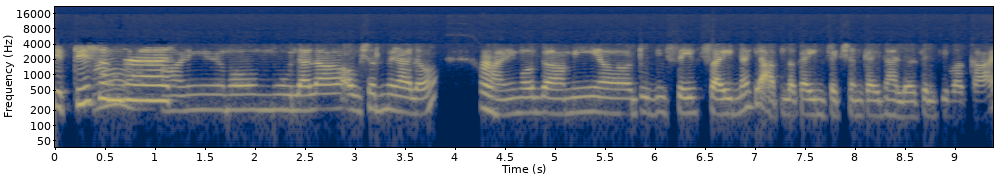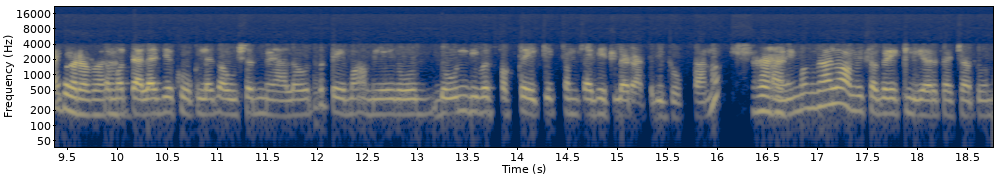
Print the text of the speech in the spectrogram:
किती. सुंदर. आणि मग मुलाला औषध मिळालं. आणि मग आम्ही टू बी सेफ साईड ना की आतलं काही इन्फेक्शन काही झालं असेल किंवा काय तर मग त्याला जे खोकल्याचं औषध मिळालं होतं ते मग आम्ही रोज दोन दिवस फक्त एक एक चमचा घेतलं रात्री झोपताना. आणि मग झालो आम्ही सगळे क्लिअर त्याच्यातून.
